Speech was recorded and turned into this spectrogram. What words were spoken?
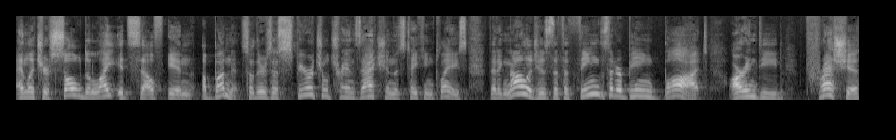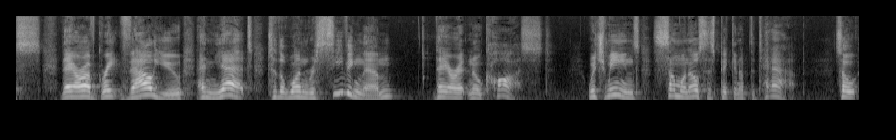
and let your soul delight itself in abundance. So there's a spiritual transaction that's taking place that acknowledges that the things that are being bought are indeed precious, they are of great value, and yet to the one receiving them, they are at no cost, which means someone else is picking up the tab. So,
